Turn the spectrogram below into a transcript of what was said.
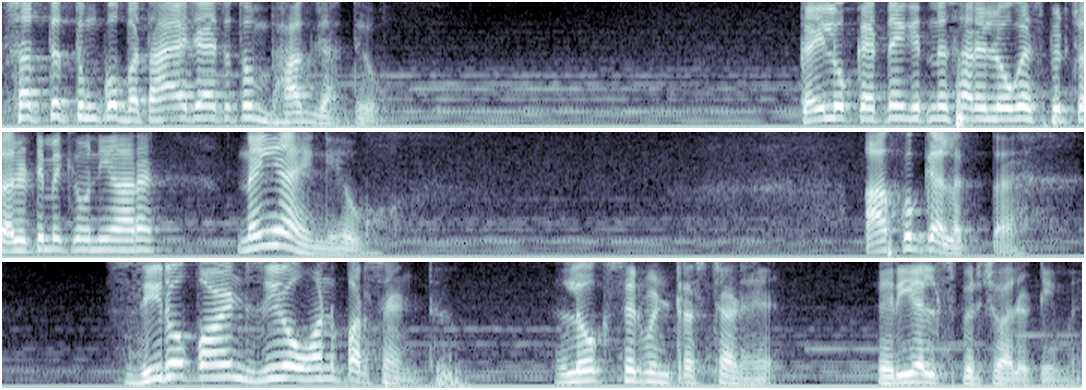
सत्य तुमको बताया जाए तो तुम भाग जाते हो। कई लोग कहते हैं कितने सारे लोग स्पिरिचुअलिटी में क्यों नहीं आ रहे नहीं आएँगे वो। आपको क्या लगता है? Zero point zero one percent लोग सिर्फ़ इंटरेस्टेड हैं रियल स्पिरिचुअलिटी में।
